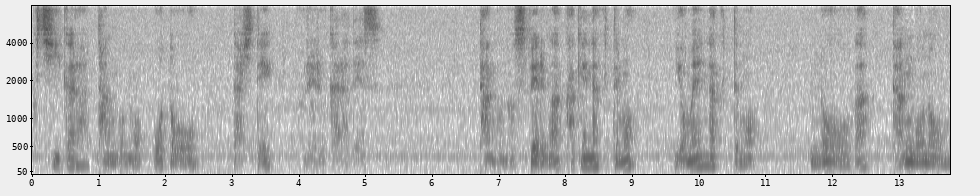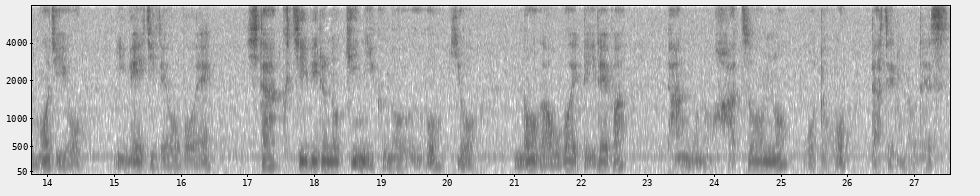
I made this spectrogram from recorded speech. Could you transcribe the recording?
口から単語の音を出してくれるからです。単語のスペルが書けなくても読めなくても脳が単語の文字をイメージで覚え下唇の筋肉の動きを脳が覚えていれば単語の発音の音を出せるのです。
